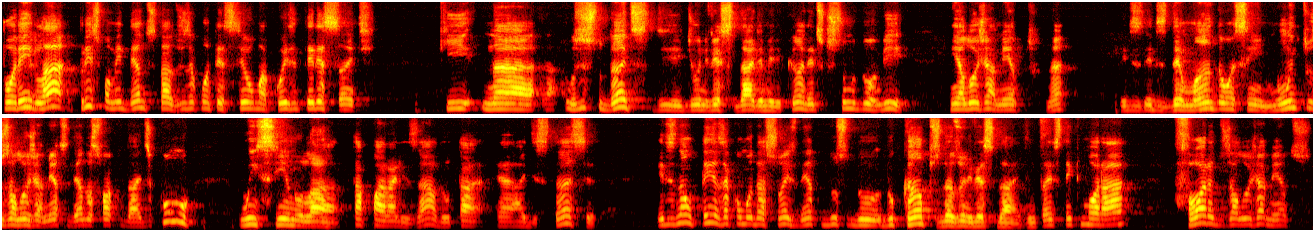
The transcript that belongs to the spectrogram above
porém é. lá, principalmente dentro dos Estados Unidos, aconteceu uma coisa interessante que na, os estudantes de, de, universidade americana eles costumam dormir em alojamento, né? Eles, eles demandam assim muitos alojamentos dentro das faculdades. Como o ensino lá está paralisado ou está é, à distância, eles não têm as acomodações dentro do, do, do campus das universidades, então eles têm que morar fora dos alojamentos.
